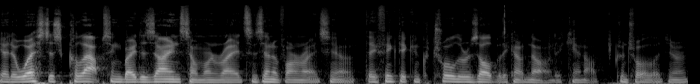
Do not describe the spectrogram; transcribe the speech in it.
yeah, the West is collapsing by design, someone writes, and Xenophon writes, you know, they think they can control the result, but they cannot, no, they cannot control it, you know.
